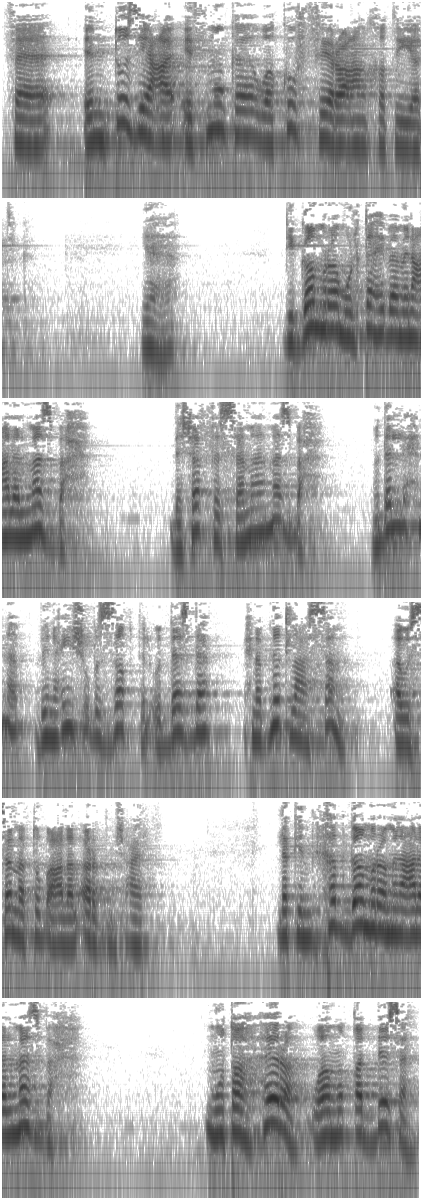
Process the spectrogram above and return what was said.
فانتزع إثمك وكفر عن خطيتك. يا دي جمرة ملتهبة من على المذبح. ده شاف في السماء مذبح. ما ده اللي إحنا بنعيشه بالظبط. القداس ده إحنا بنطلع السماء. أو السماء بتبقى على الأرض مش عارف. لكن خد جمرة من على المذبح مطهرة ومقدسة.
